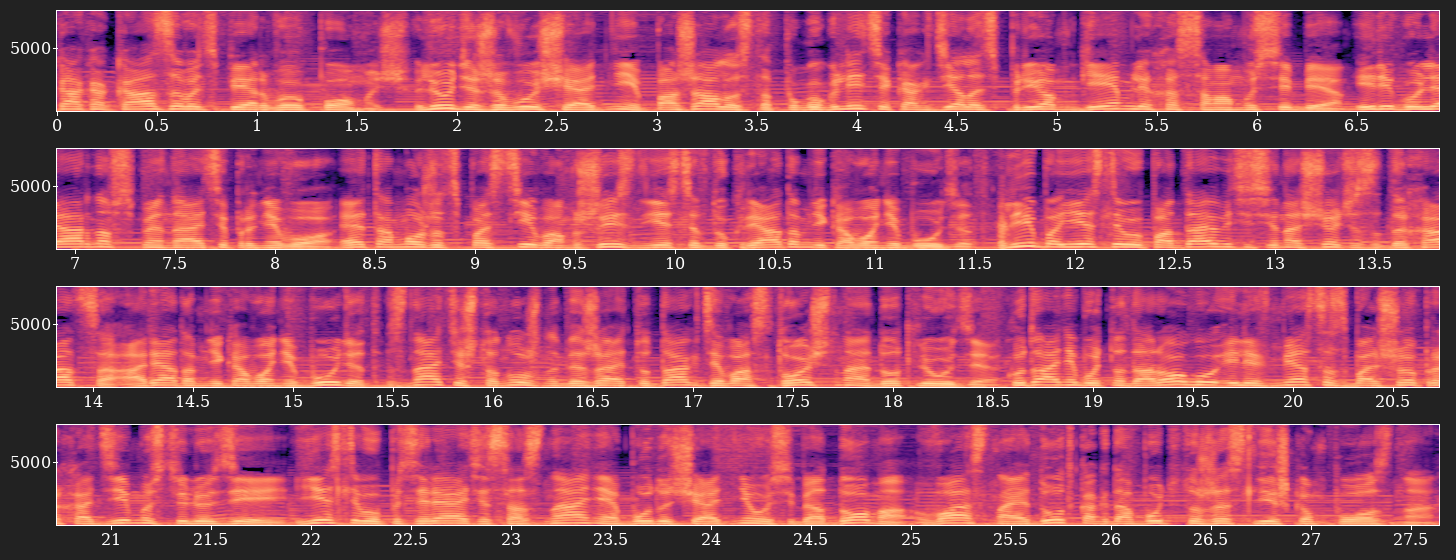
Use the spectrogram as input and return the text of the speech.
Как оказывать первую помощь? Люди, живущие одни, пожалуйста, погуглите, как делать прием Геймлиха самому себе. И регулярно вспоминайте про него. Это может спасти вам жизнь, если вдруг рядом никого не будет. Либо, если вы подавитесь и начнете задыхаться, а рядом никого не будет, знайте, что нужно бежать туда, где вас точно найдут люди. Куда-нибудь на дорогу или в место с большой проходимостью людей. Если вы потеряете сознание, будучи одни у себя дома, вас найдут, когда будет уже слишком поздно.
